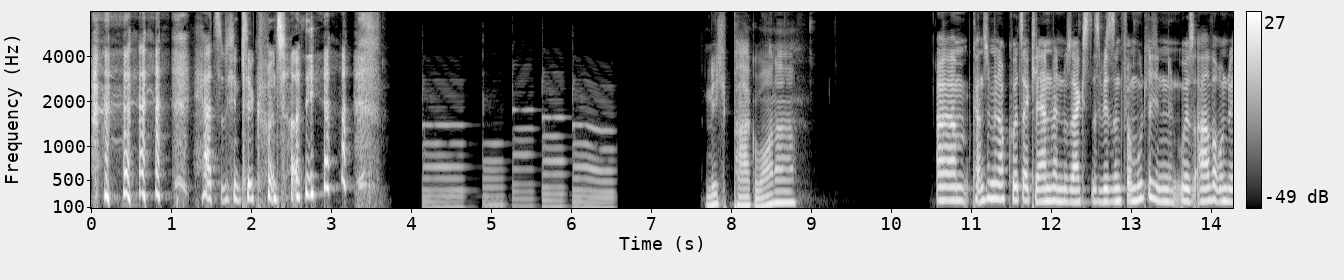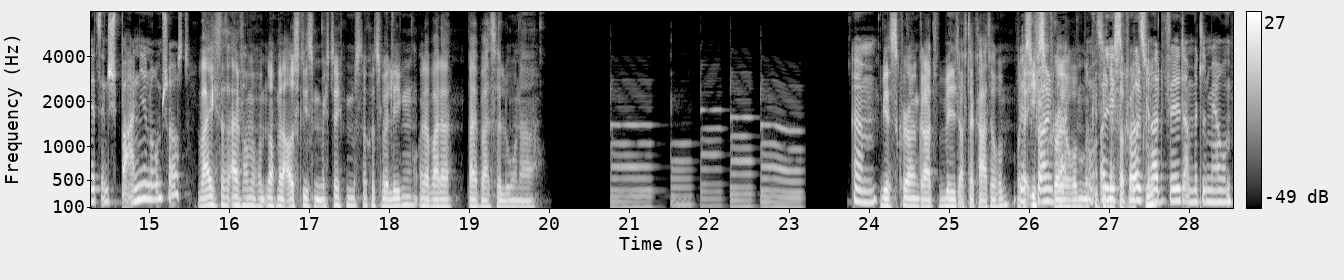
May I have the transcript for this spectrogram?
Herzlichen Glückwunsch, Olli. Nicht Park Warner. Ähm, kannst du mir noch kurz erklären, wenn du sagst, dass wir sind vermutlich in den USA, warum du jetzt in Spanien rumschaust? Weil ich das einfach nochmal ausschließen möchte. Ich muss noch kurz überlegen. Oder war da bei Barcelona? Ähm, Wir scrollen gerade wild auf der Karte rum. Oder ich scroll rum und Olli scrollt gerade wild am Mittelmeer rum.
